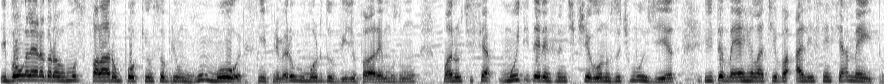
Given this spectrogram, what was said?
E bom galera, agora vamos falar um pouquinho sobre um rumor, sim, primeiro rumor do vídeo, falaremos um, uma notícia muito interessante que chegou nos últimos dias e também é relativa a licenciamento.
